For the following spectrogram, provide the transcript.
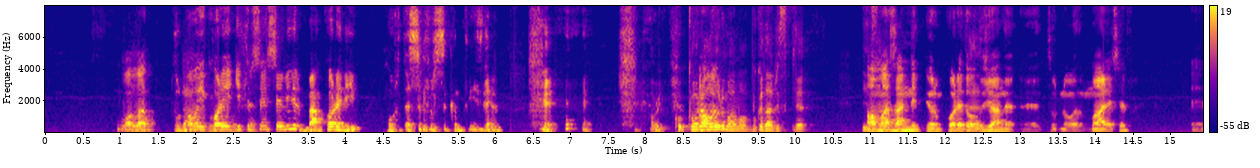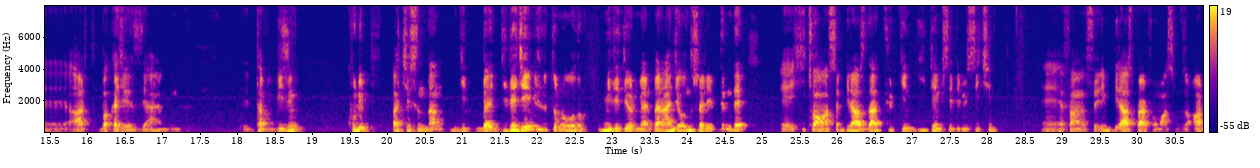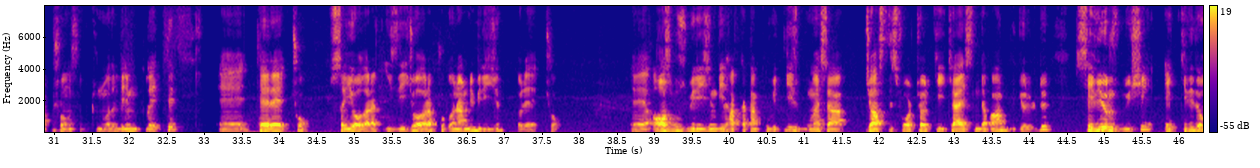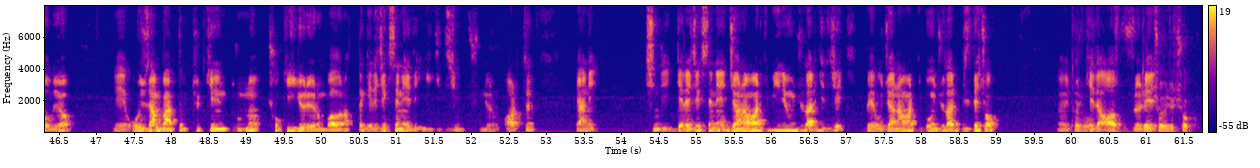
Valla turnuvayı Kore'ye getirseniz sevinirim. Ben Kore'deyim. Burada sıfır sıkıntı izlerim. Ama Ko- Kore Ama- alırım ama bu kadar riskli. insan. Ama zannetmiyorum Kore'de Evet. olacağını e, turnuvanın maalesef. E, artık bakacağız yani. E, tabii bizim kulüp açısından gideceğimiz bir turnuva olur ümit ediyorum yani. Ben ancak onu söyleyebilirim de e, hiç olmazsa biraz daha Türkiye'nin iyi temsil edilmesi için e, efendim söyleyeyim biraz performansımızın artmış olması bu turnuvada beni mutlu etti. E, TR çok sayı olarak, izleyici olarak çok önemli bir region. Böyle çok e, az buz bir region değil. Hakikaten kuvvetliyiz. Bu mesela Justice for Turkey hikayesinde falan görüldü. Seviyoruz bu işi. Etkili de oluyor. E, o yüzden ben tabii Türkiye'nin durumunu çok iyi görüyorum Valorant'ta. Gelecek seneye de iyi gideceğini düşünüyorum. Artı yani şimdi gelecek seneye canavar gibi yeni oyuncular gelecek ve o canavar gibi oyuncular bizde çok. E, Tabii Türkiye'de az buz öyle Genç oyuncu çok.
